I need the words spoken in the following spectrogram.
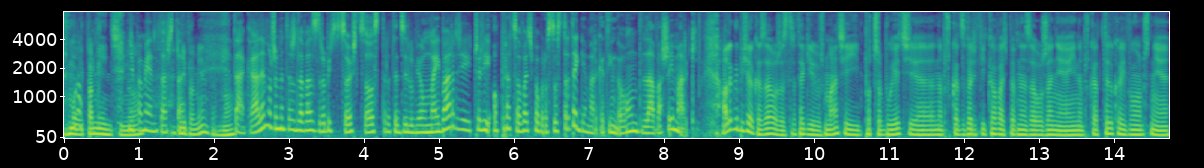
w mojej pamięci. No. Nie pamiętasz, tak? Nie pamiętam, no. Tak, ale możemy też dla was zrobić coś, co strategzy lubią najbardziej, czyli opracować po prostu strategię marketingową dla waszej marki. Ale gdyby się okazało, że strategię już macie i potrzebujecie na przykład zweryfikować pewne założenia i na przykład tylko i wyłącznie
